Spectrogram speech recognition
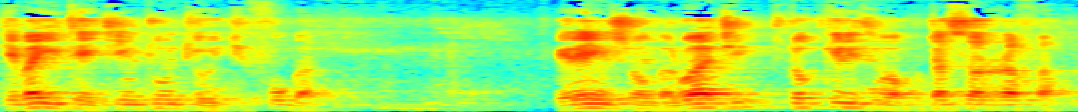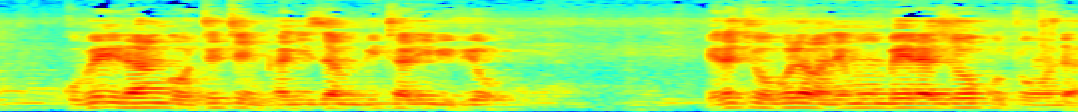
kyebayita ekintu nti okifuga. Era ensonga lwaki? Tokkirizibwa kutasarafa kubeera nga otetenkanyiza mu bitali bibyo. Era kyoba olaba ne mu mbeera z'okutunda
